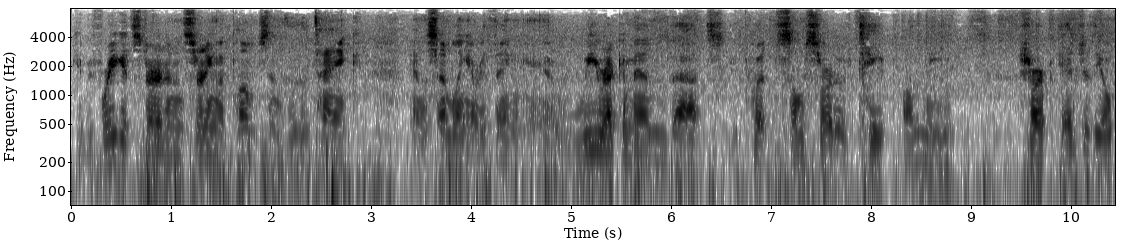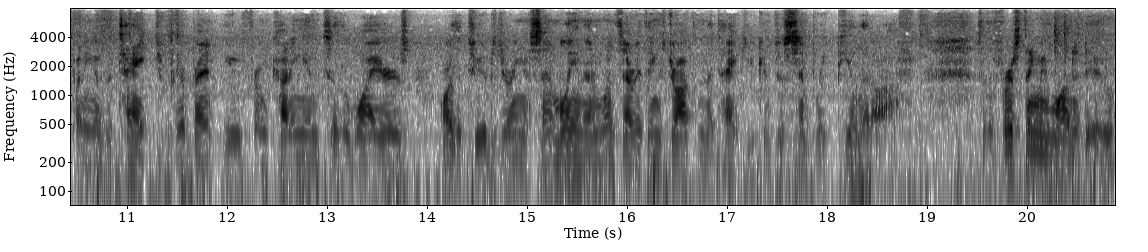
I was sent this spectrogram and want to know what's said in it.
Okay, before you get started inserting the pumps into the tank, and assembling everything, we recommend that put some sort of tape on the sharp edge of the opening of the tank to prevent you from cutting into the wires or the tubes during assembly and then once everything's dropped in the tank you can just simply peel it off. So the first thing we want to do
